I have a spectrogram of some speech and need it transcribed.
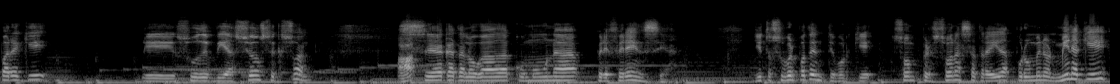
para que eh, su desviación sexual Ah. sea catalogada como una preferencia. Y esto es súper potente porque son personas atraídas por un menor. Mira que,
